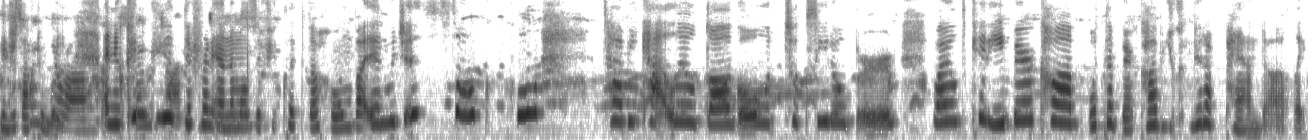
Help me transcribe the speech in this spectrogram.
You just have to wait, your arms at and you can get different animals if you click the home button, which is so cool. Tabby cat, little dog, old tuxedo bird, wild kitty, bear cub. With the bear cub, you can get a panda, like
